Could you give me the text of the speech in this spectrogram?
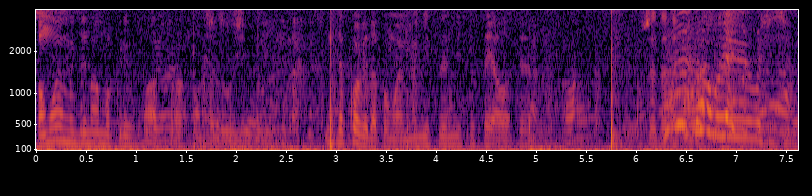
По-моему, Динамо Кривбас в прошлом году. или было. Из-за ковида, по-моему, не, со- не состоялась игра. Что-то такое. Да, мы ее очень сильно.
